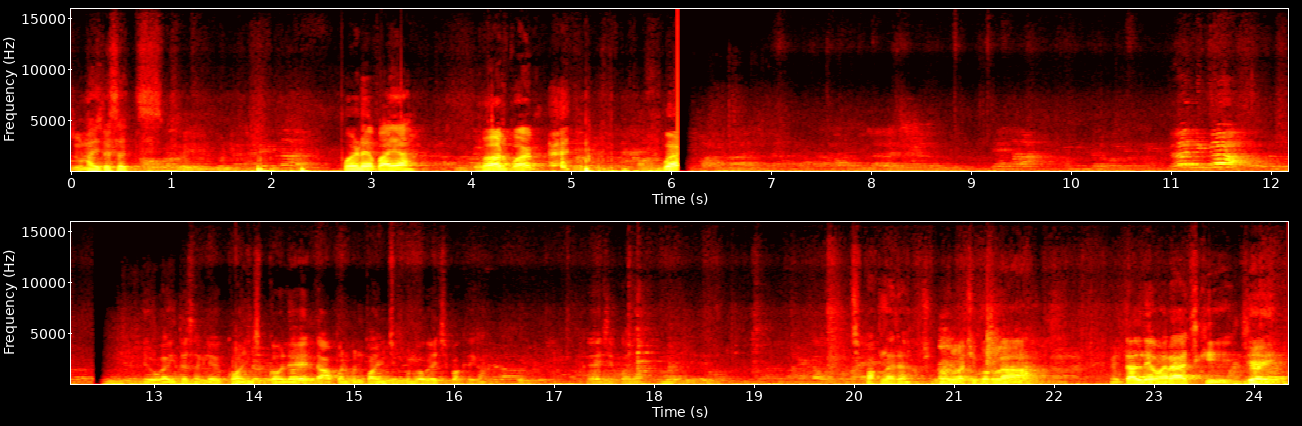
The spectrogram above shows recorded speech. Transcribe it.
जुनं आहे तसंच. पड पाया. पड पड. कॉईन चिपकवले आहे तर आपण पण कॉईन चिपकून बघूया चिपकले का? काय चिपकला. चिपकला रे? चिपकला चिपकला. वेताल देव महाराज की. जय.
